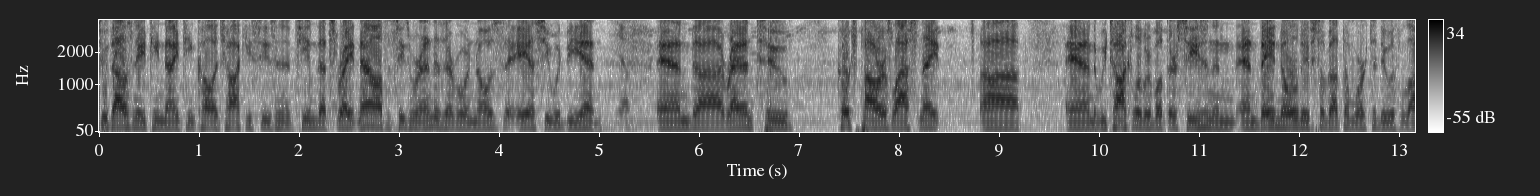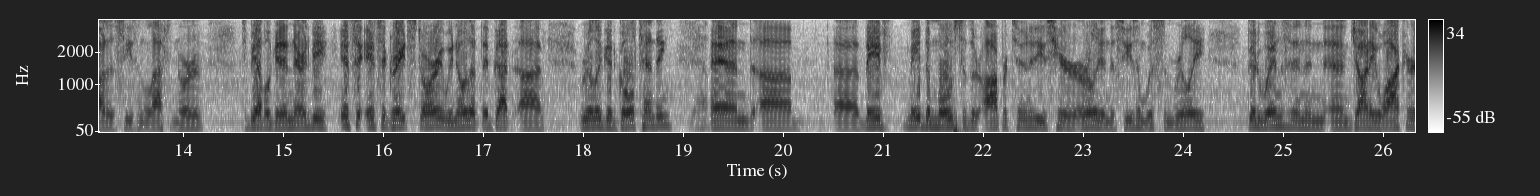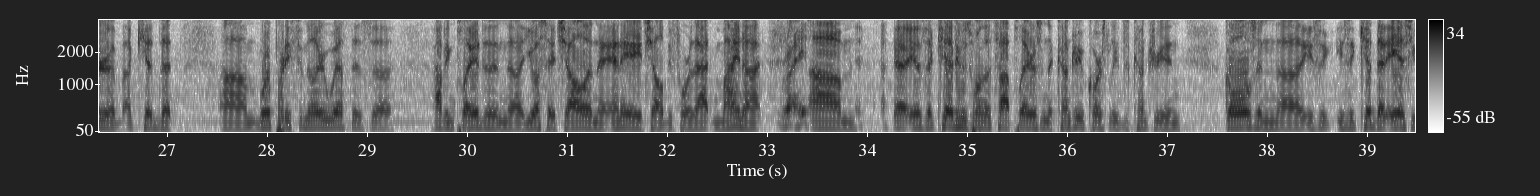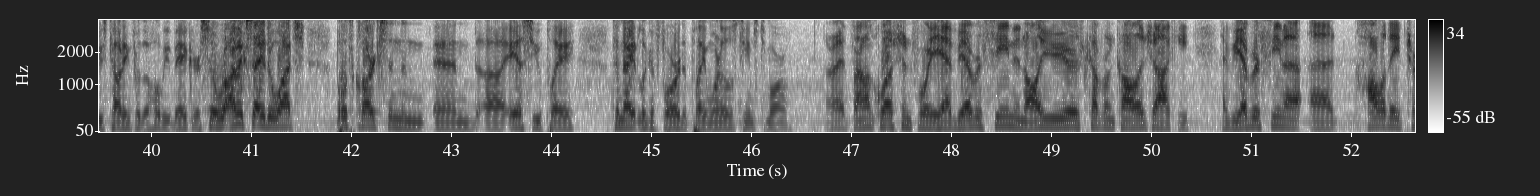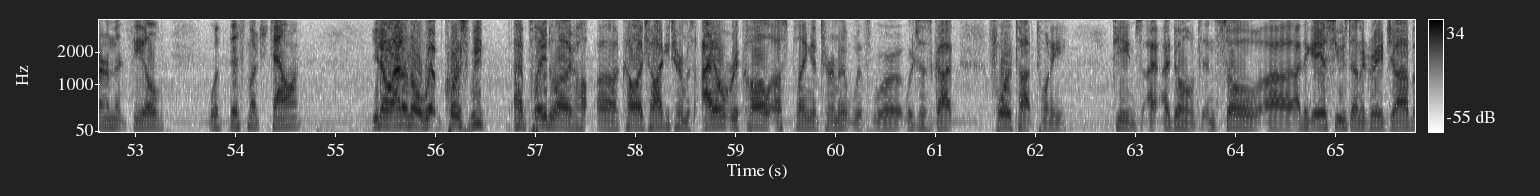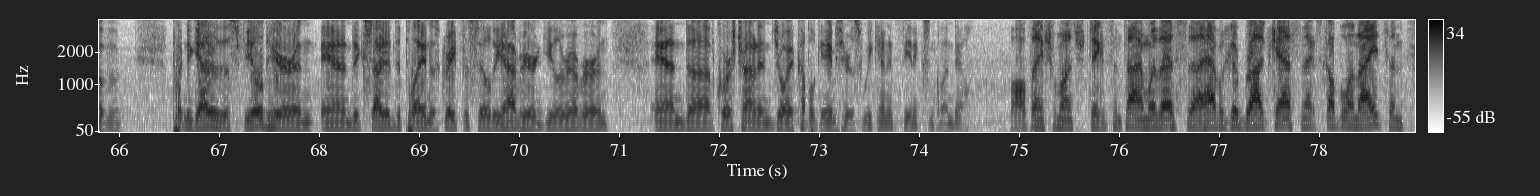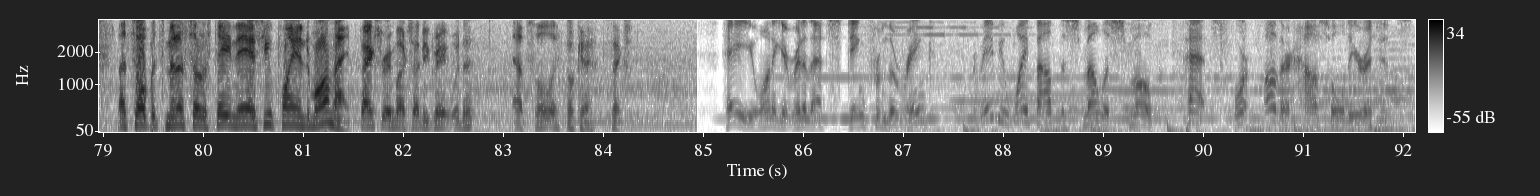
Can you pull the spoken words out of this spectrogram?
2018-19 college hockey season. A team that's right now, if the season were to end, as everyone knows, the ASU would be in. Yep. And uh, I ran into Coach Powers last night, uh, and we talked a little bit about their season, and, and they know they've still got them work to do with a lot of the season left in order to be able to get in there. It'd be, it's, a, it's a great story. We know that they've got uh, really good goaltending, Yep. and uh, uh, they've made the most of their opportunities here early in the season with some really good wins. And, and, and Johnny Walker, a, a kid that um, we're pretty familiar with, is uh, having played in uh, USHL and the NAHL before that, Minot. Right. Um, is a kid who's one of the top players in the country. Of course, leads the country in goals, and uh, he's a he's a kid that ASU is touting for the Hobey Baker. So I'm excited to watch both Clarkson and and uh, ASU play tonight. Looking forward to playing one of those teams tomorrow. All right, final question for you. Have you ever seen, in all your years covering college hockey, have you ever seen a, a holiday tournament field with this much talent? You know, I don't know. Of course, we have played a lot of uh, college hockey tournaments. I don't recall us playing a tournament with which has got four top 20 teams. I, I don't. And so uh, I think ASU's done a great job of putting together this field here and, and excited to play in this great facility you have here in Gila River and, and uh, of course, trying to enjoy a couple games here this weekend in Phoenix and Glendale. Paul, thanks so much for taking some time with us. Uh, have a good broadcast the next couple of nights, and let's hope it's Minnesota State and ASU playing tomorrow night. Thanks very much. That'd be great, wouldn't it? Absolutely. Okay, thanks. Hey, you want to get rid of that stink from the rink? Or maybe wipe out the smell of smoke, pets, or other household irritants?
